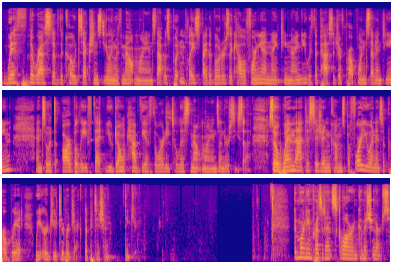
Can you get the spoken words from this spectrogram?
with the rest of the code sections dealing with mountain lions. That was put in place by the voters of California in 1990 with the passage of Prop 117. And so it's our belief that you don't have the authority to list mountain lions under CESA. So when that decision comes before you and it's appropriate, we urge you to reject the petition. Thank you. Good morning, President Sklar and Commissioners.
